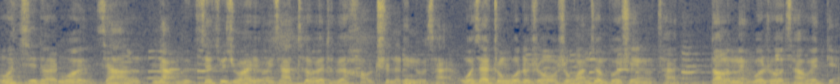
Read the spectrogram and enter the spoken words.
我记得我家两个街区之外有一家特别特别好吃的印度菜。我在中国的时候我是完全不会吃印度菜的，到了美国之后才会点。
